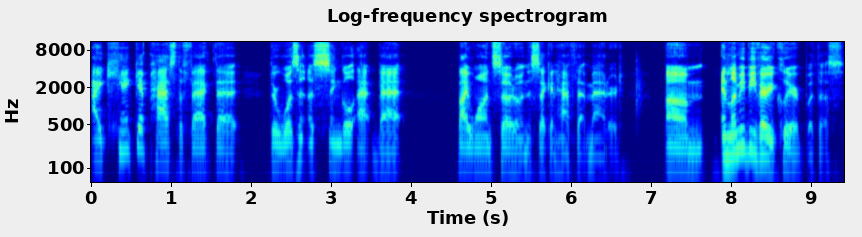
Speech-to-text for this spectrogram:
I can't get past the fact that there wasn't a single at bat by Juan Soto in the second half that mattered. Um, and let me be very clear with this.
